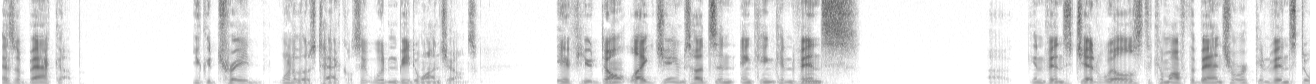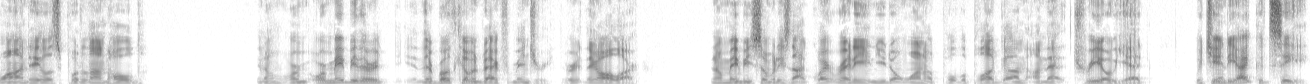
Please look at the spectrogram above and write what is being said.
as a backup, you could trade one of those tackles. It wouldn't be Dawand Jones. If you don't like James Hudson and can convince uh, convince Jed Wills to come off the bench or convince Dawand, hey, let's put it on hold. You know, or or maybe they're they're both coming back from injury. They're, they all are. You know, maybe somebody's not quite ready, and you don't want to pull the plug on on that trio yet. Which Andy, I could see.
